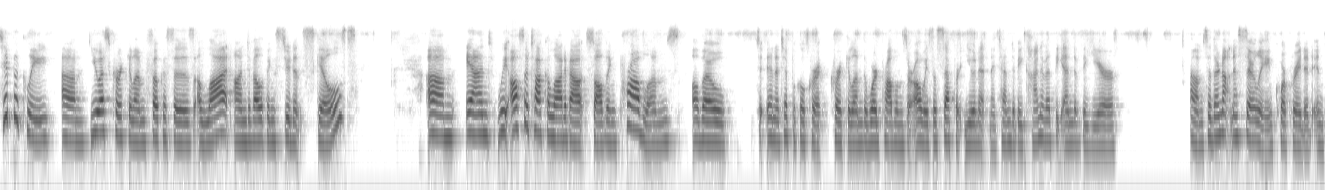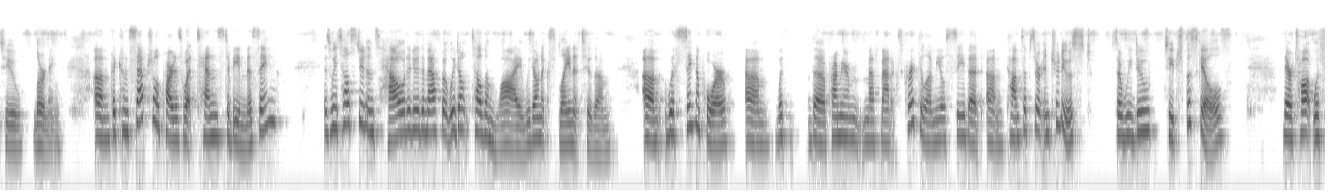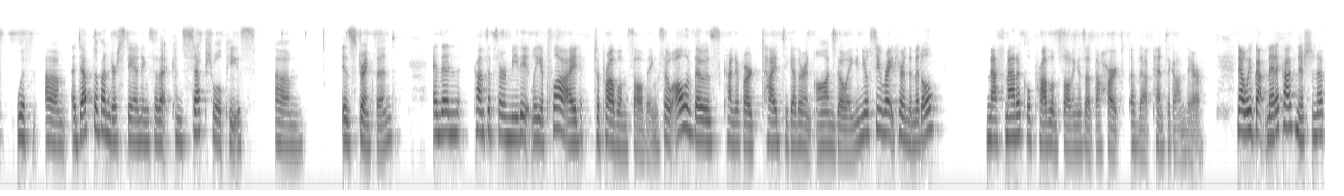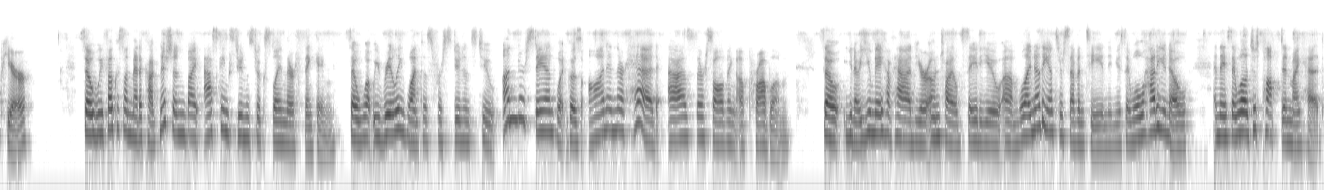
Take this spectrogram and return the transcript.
typically, um, US curriculum focuses a lot on developing student skills. Um, and we also talk a lot about solving problems, although in a typical cur curriculum, the word problems are always a separate unit and they tend to be kind of at the end of the year. Um, so they're not necessarily incorporated into learning. Um, the conceptual part is what tends to be missing is we tell students how to do the math, but we don't tell them why. We don't explain it to them. Um, with Singapore, um, with the primary mathematics curriculum, you'll see that um, concepts are introduced. So we do teach the skills, they're taught with, with um, a depth of understanding so that conceptual piece um, is strengthened. And then concepts are immediately applied to problem solving. So all of those kind of are tied together and ongoing. And you'll see right here in the middle, mathematical problem solving is at the heart of that pentagon there. Now we've got metacognition up here. So we focus on metacognition by asking students to explain their thinking. So what we really want is for students to understand what goes on in their head as they're solving a problem. So, you know, you may have had your own child say to you, um, well, I know the answer 17. And you say, well, how do you know? And they say, well, it just popped in my head.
